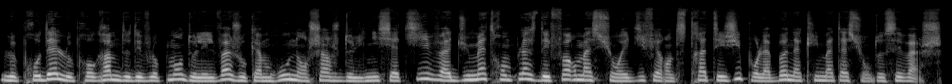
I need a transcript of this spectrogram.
Le PRODEL, le programme de développement de l'élevage au Cameroun en charge de l'initiative, a dû mettre en place des formations et différentes stratégies pour la bonne acclimatation de ces vaches.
